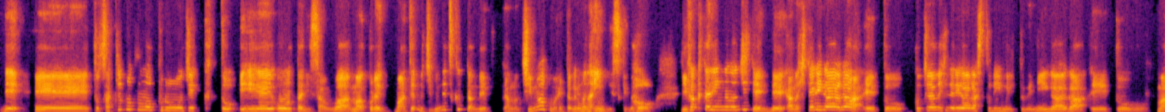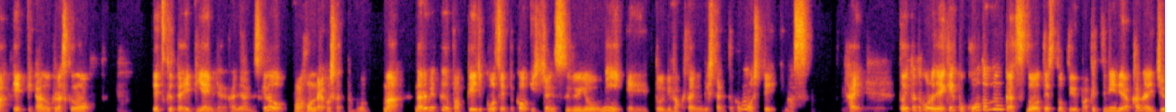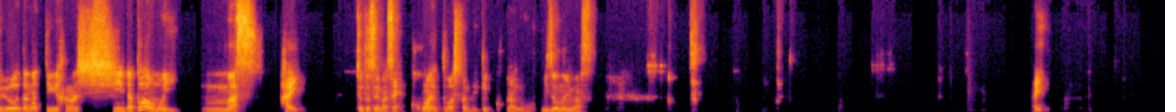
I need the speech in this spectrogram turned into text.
で、えー、と先ほどのプロジェクト AI 大谷さんは、まあ、これ、まあ、全部自分で作ったんで、あのチームワークもへったくれもないんですけど、リファクタリングの時点で、あの左側が、えーと、こちらの左側がストリームリットで、右側が、えーとまあ、AP、あのクラスクので作った API みたいな感じなんですけど、まあ、本来欲しかったもの、まあ、なるべくパッケージ構成とかを一緒にするように、えーとリファクタリングしたりとかもしています。はい。といったところで、結構コード分割とテストというバケツリレーはかなり重要だなっていう話だとは思います。はい。ちょっとすみません。ここまで飛ばしたんで、結構、あの、水を飲みます。はい。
